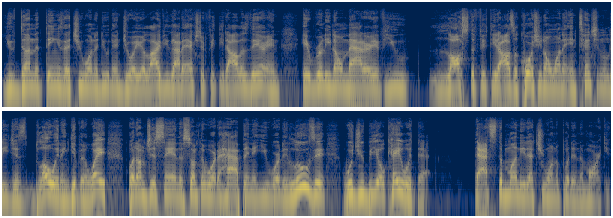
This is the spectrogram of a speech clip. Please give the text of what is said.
you've done the things that you want to do to enjoy your life, you got an extra $50 there. And it really don't matter if you lost the $50 of course you don't want to intentionally just blow it and give it away but i'm just saying if something were to happen and you were to lose it would you be okay with that? That's the money that you want to put in the market.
